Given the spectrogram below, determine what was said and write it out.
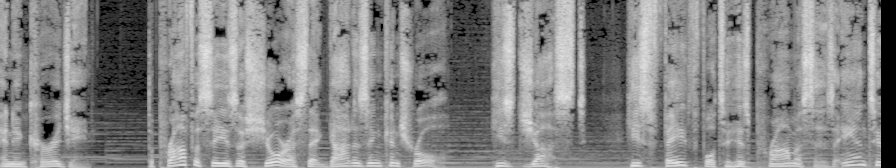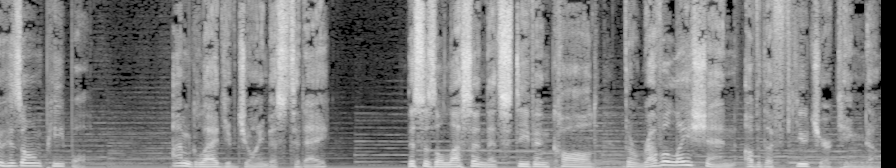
and encouraging. The prophecies assure us that God is in control. He's just. He's faithful to his promises and to his own people. I'm glad you've joined us today. This is a lesson that Stephen called the revelation of the future kingdom.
